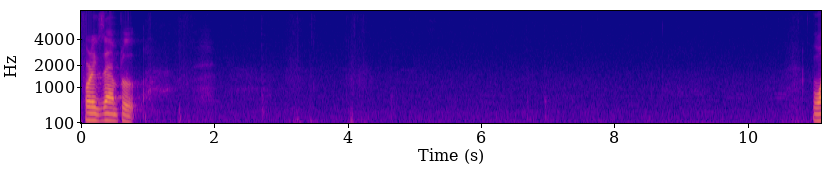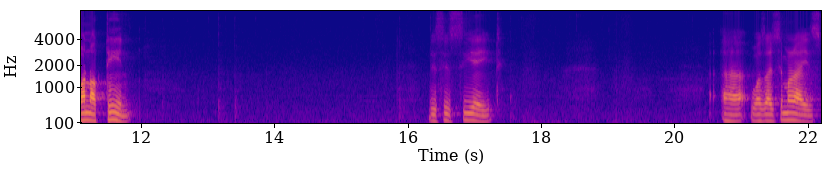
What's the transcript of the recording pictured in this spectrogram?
For example, 1 octene this is C 8 uh, was isomerized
